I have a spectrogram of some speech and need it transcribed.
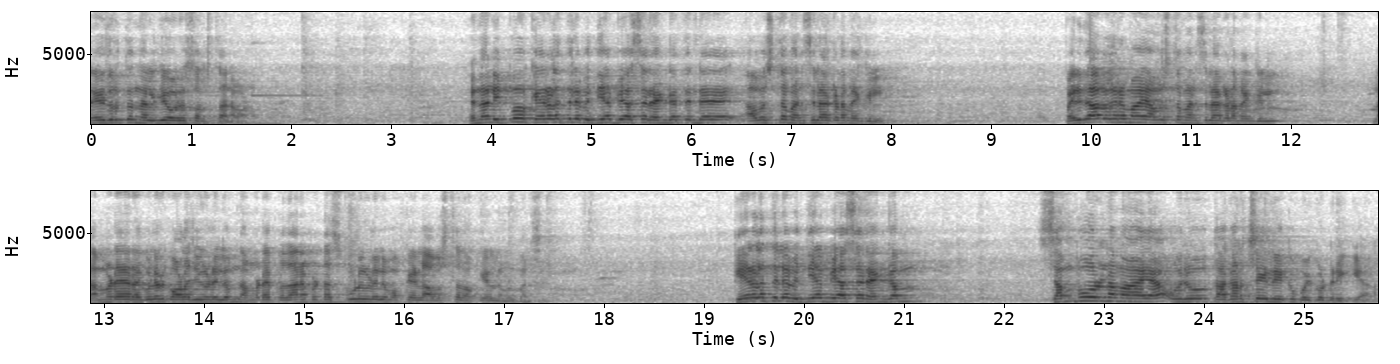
നേതൃത്വം നൽകിയ ഒരു സംസ്ഥാനമാണ്. എന്നാൽ ഇപ്പോൾ കേരളത്തിലെ വിദ്യാഭ്യാസ രംഗത്തിന്റെ അവസ്ഥ മനസ്സിലാക്കണമെങ്കിൽ പരിതാപകരമായ അവസ്ഥ മനസ്സിലാക്കണമെങ്കിൽ നമ്മുടെ റെഗുലർ കോളേജുകളിലും നമ്മുടെ പ്രധാനപ്പെട്ട സ്കൂളുകളിലുമൊക്കെയുള്ള അവസ്ഥ നോക്കിയാൽ നമ്മൾ മനസ്സിലാക്കും കേരളത്തിലെ വിദ്യാഭ്യാസ രംഗം സമ്പൂർണമായ ഒരു തകർച്ചയിലേക്ക് പോയിക്കൊണ്ടിരിക്കുകയാണ്.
